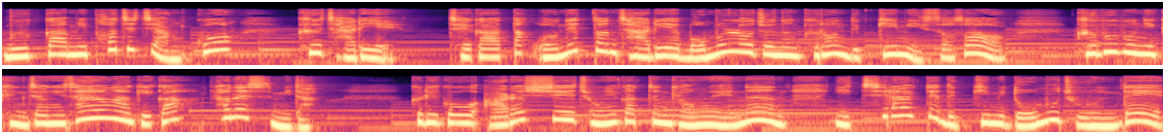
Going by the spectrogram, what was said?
물감이 퍼지지 않고 그 자리에 제가 딱 원했던 자리에 머물러주는 그런 느낌이 있어서 그 부분이 굉장히 사용하기가 편했습니다. 그리고 아르쉬 종이 같은 경우에는 이 칠할 때 느낌이 너무 좋은데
